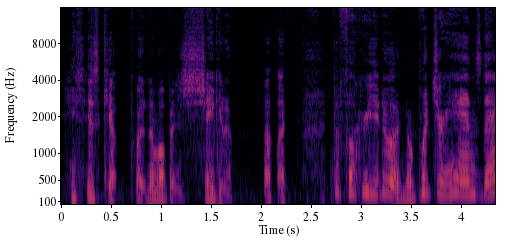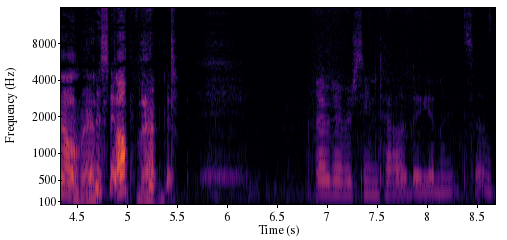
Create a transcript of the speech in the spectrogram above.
he just kept putting them up and shaking them. I'm like, the fuck are you doing? No, put your hands down, man. Stop that. I've never seen Talladega Nights, so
